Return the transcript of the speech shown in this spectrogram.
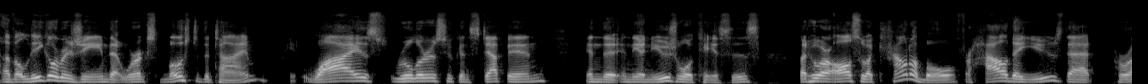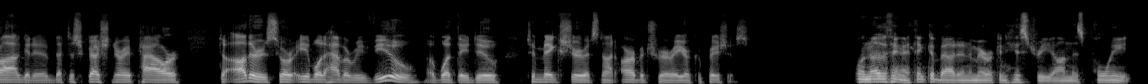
of a legal regime that works most of the time, wise rulers who can step in in the in the unusual cases, but who are also accountable for how they use that prerogative, that discretionary power to others who are able to have a review of what they do to make sure it's not arbitrary or capricious. Well, another thing I think about in American history on this point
